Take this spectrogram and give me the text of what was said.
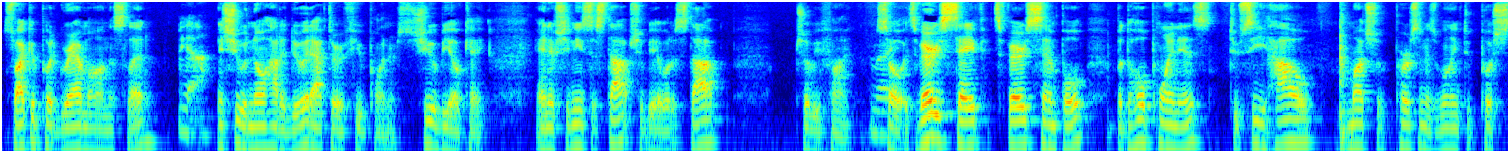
So I could put grandma on the sled Yeah. and she would know how to do it after a few pointers. She would be okay. And if she needs to stop, she'll be able to stop. She'll be fine. So it's very safe, it's very simple, but the whole point is to see how much a person is willing to push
